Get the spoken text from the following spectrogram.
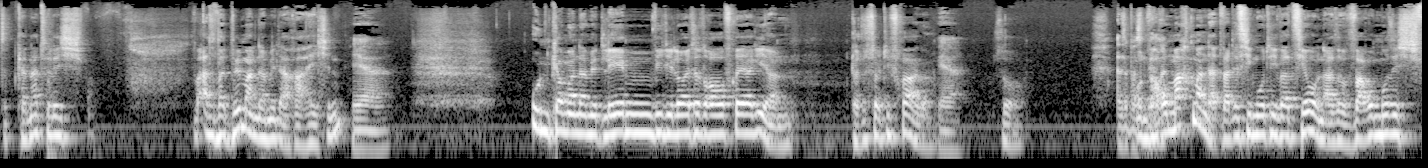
Das kann natürlich. Also, was will man damit erreichen? Ja. Und kann man damit leben, wie die Leute darauf reagieren? Das ist halt die Frage. Ja. So. Also Und warum macht man das? Was ist die Motivation? Also, warum muss ich,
